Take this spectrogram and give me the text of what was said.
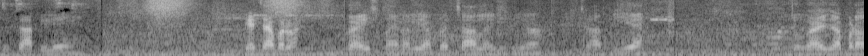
તો ચા પી લે બે ચા ભરવા ગાઈઝ ફાઇનલી આપણે ચા લઈ લીધી. ચા પીએ. તો ગાઈઝ આપણે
